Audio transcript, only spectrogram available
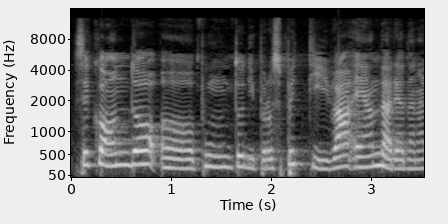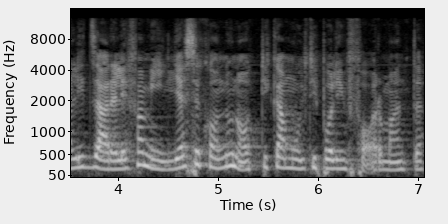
Secondo eh, punto di prospettiva è andare ad analizzare le famiglie secondo un'ottica multiple informant.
